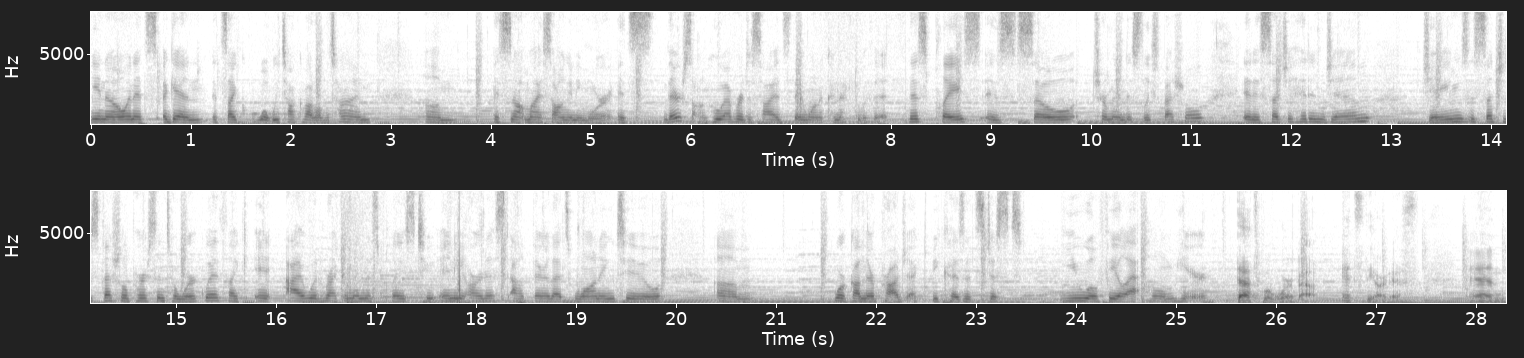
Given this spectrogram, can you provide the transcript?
you know, and it's, again, it's like what we talk about all the time. Um, it's not my song anymore, it's their song, whoever decides they want to connect with it. This place is so tremendously special. It is such a hidden gem. James is such a special person to work with. Like, it, I would recommend this place to any artist out there that's wanting to um, work on their project because it's just, you will feel at home here. That's what we're about. It's the artist. And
